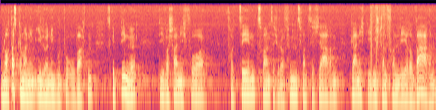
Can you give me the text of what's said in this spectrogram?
Und auch das kann man im E-Learning gut beobachten. Es gibt Dinge, die wahrscheinlich vor, vor 10, 20 oder 25 Jahren gar nicht Gegenstand von Lehre waren,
